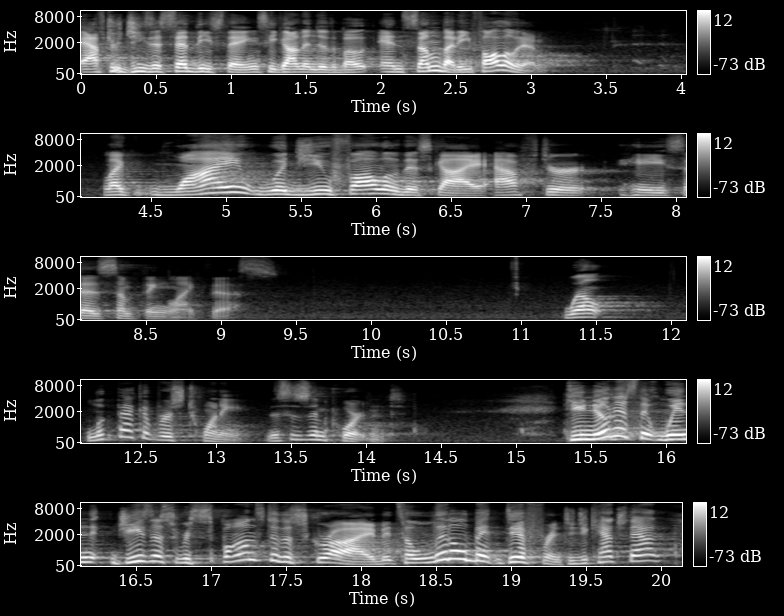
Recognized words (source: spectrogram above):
after Jesus said these things, he got into the boat and somebody followed him. Like, why would you follow this guy after he says something like this? Well, look back at verse 20. This is important. Do you notice that when Jesus responds to the scribe, it's a little bit different? Did you catch that?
